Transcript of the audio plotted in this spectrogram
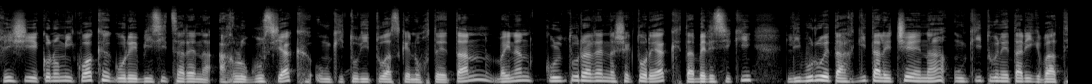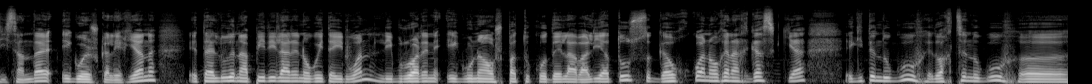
Krisi ekonomikoak gure bizitzaren arlo guziak unkitu ditu azken urteetan, baina kulturaren sektoreak eta bereziki liburu eta argitaletxeena unkituenetarik bat izan da ego euskal herrian, eta elduden apirilaren ogoita iruan, liburuaren eguna ospatuko dela baliatuz, gaurkoan horren argazkia egiten dugu edo hartzen dugu uh,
